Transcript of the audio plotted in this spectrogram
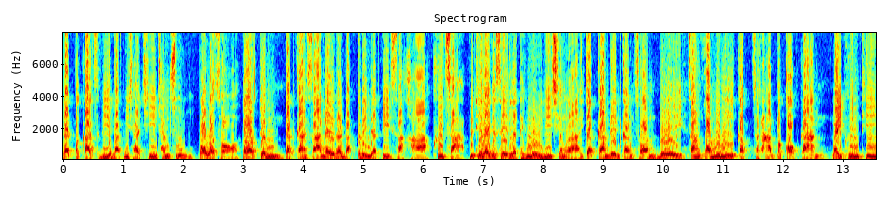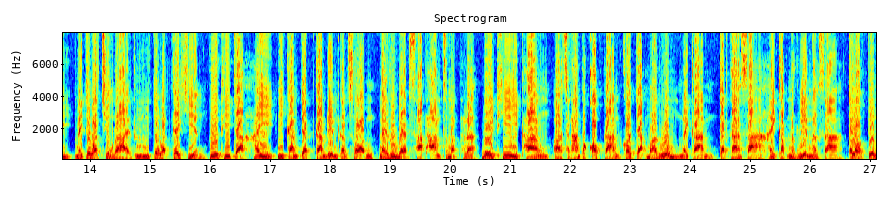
และประกาศนียบัตรวิชาชีพชั้นสูง ปวส ตลอดจนจัดการศึกษาในระดับปริญญาตรีสาขาพืชศาสตร์ วิทยาลัยเกษตร และเทคโนโลยีเชียงราย จัดการเรียนการสอนโดย สร้างความร่วมมือกับสถานประกอบการในพื้นที่ในจังหวัดเชียงราย หรือจังหวัดใกล้เคียง เพื่อที่จะให้มีการจัดการเรียนการสอนในรูปแบบสถานสมรรถนะ โดยที่ทางสถานประกอบการก็จะมาร่วมในการจัดการศึกษาให้กับนักเรียนนักศึกษา ตลอดจน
